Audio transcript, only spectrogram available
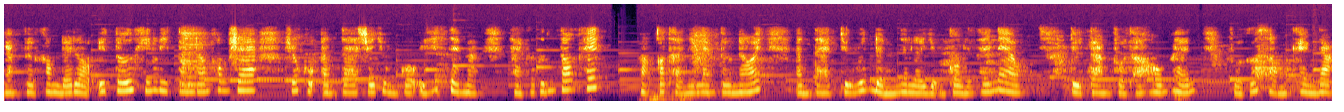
Lâm Tư không để lộ ý tứ khiến Ly Tâm đoán không ra, rốt cuộc anh ta sẽ dùng cô ý hết tề mặt hay có tính toán khác. Hoặc có thể như Lam Tư nói, anh ta chưa quyết định nên lợi dụng cô như thế nào. Tùy Tâm vừa thở hổn hển, vừa có giọng khàn đặc,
